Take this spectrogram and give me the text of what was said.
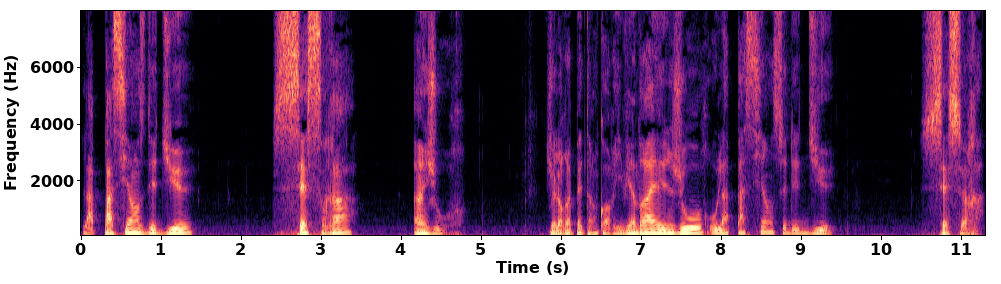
La patience de Dieu cessera un jour. Je le répète encore, il viendra un jour où la patience de Dieu cessera.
